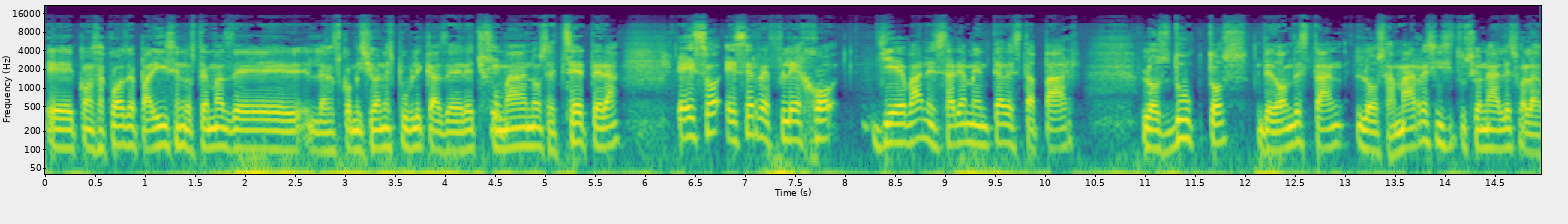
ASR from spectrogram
eh, con los acuerdos de París en los temas de las comisiones públicas de derechos humanos, etcétera, eso, ese reflejo lleva necesariamente a destapar los ductos de dónde están los amarres institucionales o la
